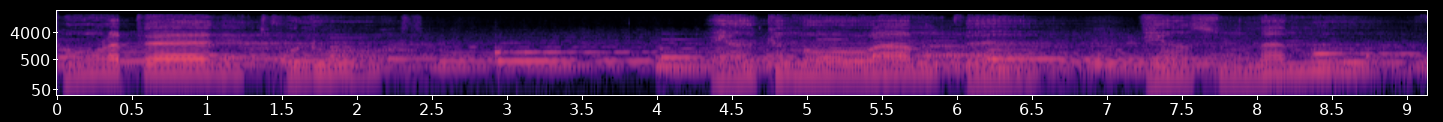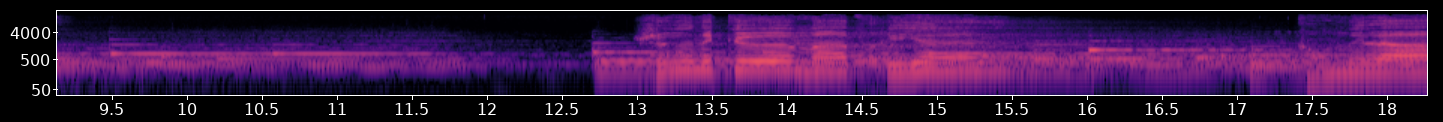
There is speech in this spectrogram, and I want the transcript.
Quand la peine est trop lourde. Rien qu'un mot à mon père vient son amour. Je n'ai que ma prière quand mes larmes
